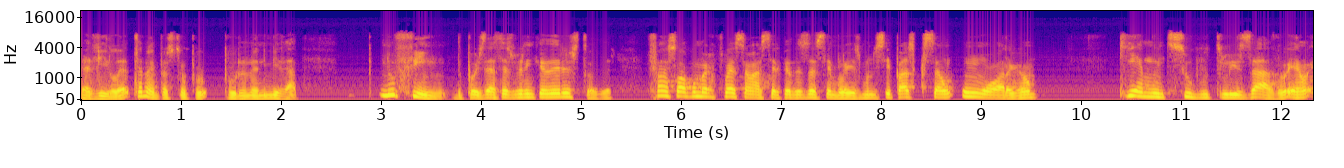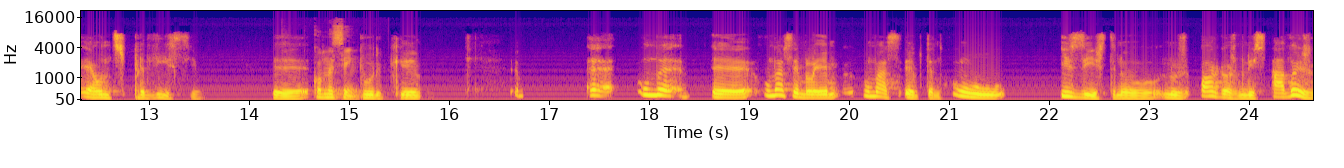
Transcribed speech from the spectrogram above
à Vila também passou por, por unanimidade. No fim, depois dessas brincadeiras todas, faço alguma reflexão acerca das Assembleias Municipais, que são um órgão que é muito subutilizado, é, é um desperdício. Eh, Como assim? Porque eh, uma, eh, uma Assembleia, uma, portanto, o, existe no, nos órgãos municipais, há dois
